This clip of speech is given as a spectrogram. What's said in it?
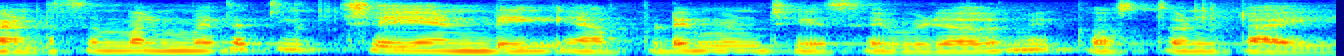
గంట సింబల్ మీద క్లిక్ చేయండి. అప్పుడే మేము చేసే వీడియోలు మీకు వస్తుంటాయి.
